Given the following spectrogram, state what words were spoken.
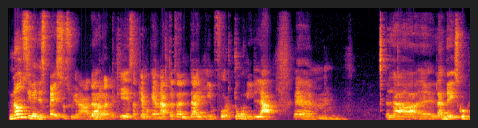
non si vede spesso sui radar, perché sappiamo che è nata dagli infortuni la, ehm, eh, l'Andrescu,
